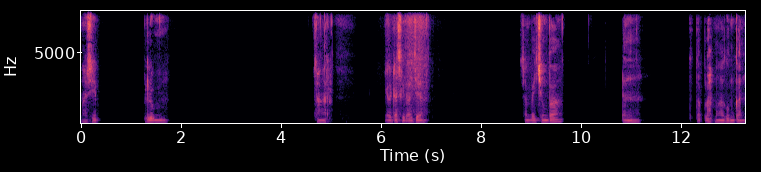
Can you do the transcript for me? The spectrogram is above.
Masih belum sangar. Ya udah segitu aja sampai jumpa dan tetaplah mengagumkan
